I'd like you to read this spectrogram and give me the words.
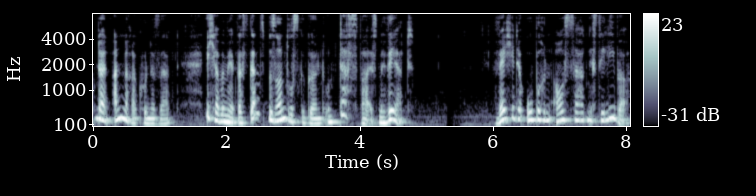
Und ein anderer Kunde sagt, ich habe mir etwas ganz Besonderes gegönnt und das war es mir wert. Welche der oberen Aussagen ist dir lieber?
